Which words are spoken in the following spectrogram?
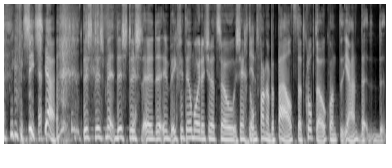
Precies, ja. Dus, dus, dus, dus eh, de, ik vind het heel mooi dat je dat zo zegt. De Ja. ontvanger ontvanger bepaalt. Dat klopt ook. Want ja, de- de-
